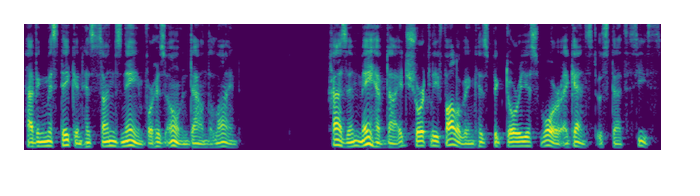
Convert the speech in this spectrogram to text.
having mistaken his son's name for his own down the line. Khazim may have died shortly following his victorious war against Ustad Sis,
